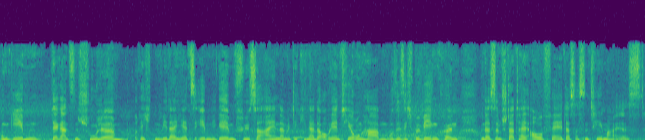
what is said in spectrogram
umgeben der ganzen Schule richten wir da jetzt eben die gelben Füße ein, damit die Kinder da Orientierung haben, wo sie sich bewegen können und dass im Stadtteil auffällt, dass das ein Thema ist.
